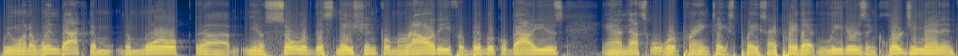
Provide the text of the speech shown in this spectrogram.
We want to win back the, the moral uh, you know, soul of this nation for morality, for biblical values and that's what we're praying takes place. I pray that leaders and clergymen and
